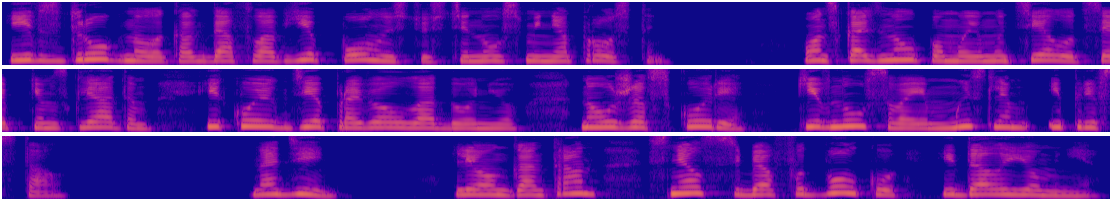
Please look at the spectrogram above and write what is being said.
и вздрогнула, когда Флавье полностью стянул с меня простынь. Он скользнул по моему телу цепким взглядом и кое-где провел ладонью, но уже вскоре кивнул своим мыслям и привстал. «Надень». Леон Гантран снял с себя футболку и дал ее мне.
